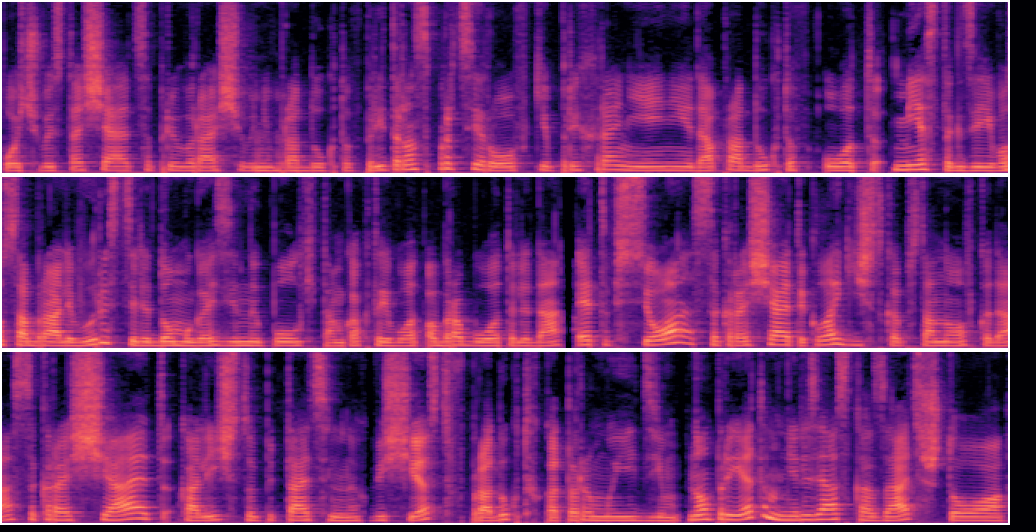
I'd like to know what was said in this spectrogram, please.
почва истощается при выращивании Мгм. продуктов, при транспортировке, при хранении да, продуктов от места, где его собрали, вырастили, до магазинной полки, там как-то его обработали, да. Это все сокращает экологическая обстановка, да, сокращает количество питательных веществ в продуктах, которые мы едим. Но при этом нельзя сказать, что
